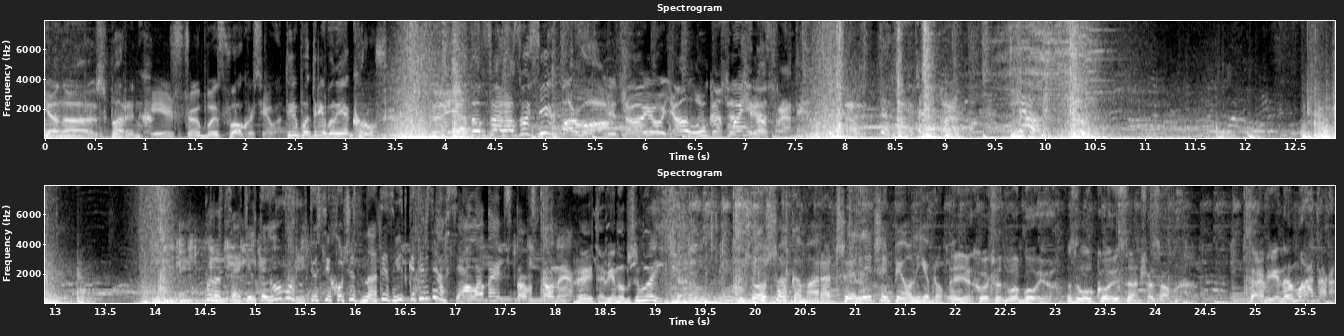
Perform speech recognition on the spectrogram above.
Я на спаринг. І що без фокусів, ти потрібен як груша. А я тут зараз усіх порву! Вітаю, я Лукас. Мені насрати. Про це тільки говорять. Усі хочуть знати, звідки ти взявся. Молодець, товстоне. Гей, та він обзивається. Джошуа Камара, чинний чемпіон Європи. Я хочу двобою з Лукою Санчезом. Та він аматор.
